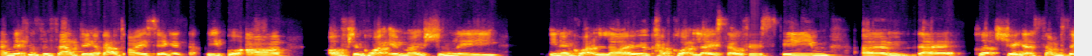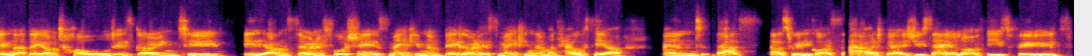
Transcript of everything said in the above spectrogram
and this is the sad thing about dieting is that people are often quite emotionally you know quite low have quite low self-esteem um, they're clutching at something that they are told is going to be the answer. And unfortunately it's making them bigger and it's making them unhealthier. And that's that's really quite sad. But as you say a lot of these foods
